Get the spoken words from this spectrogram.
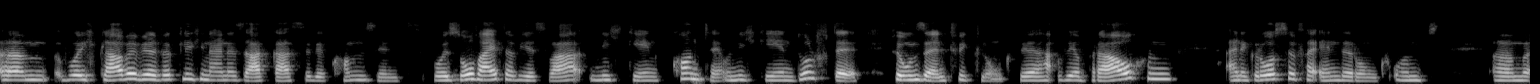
ähm, wo ich glaube, wir wirklich in eine Sackgasse gekommen sind, wo es so weiter, wie es war, nicht gehen konnte und nicht gehen durfte für unsere Entwicklung. Wir, wir brauchen eine große Veränderung und ähm,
